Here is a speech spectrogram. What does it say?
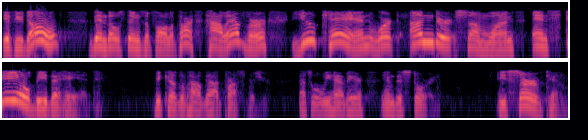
If you don't, then those things will fall apart. However, you can work under someone and still be the head because of how God prospers you. That's what we have here in this story. He served him,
